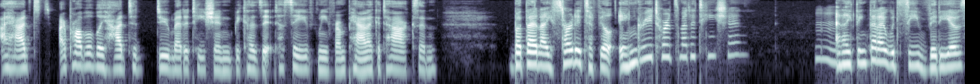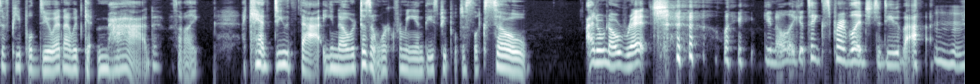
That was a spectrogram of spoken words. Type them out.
I had to, I probably had to do meditation because it saved me from panic attacks and but then I started to feel angry towards meditation. Mm. And I think that I would see videos of people do it and I would get mad because I'm like, I can't do that, you know, it doesn't work for me. And these people just look so, I don't know, rich. like, you know, like it takes privilege to do that. hmm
